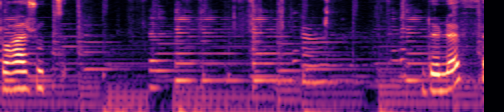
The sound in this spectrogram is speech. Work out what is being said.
Je rajoute de l'œuf.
